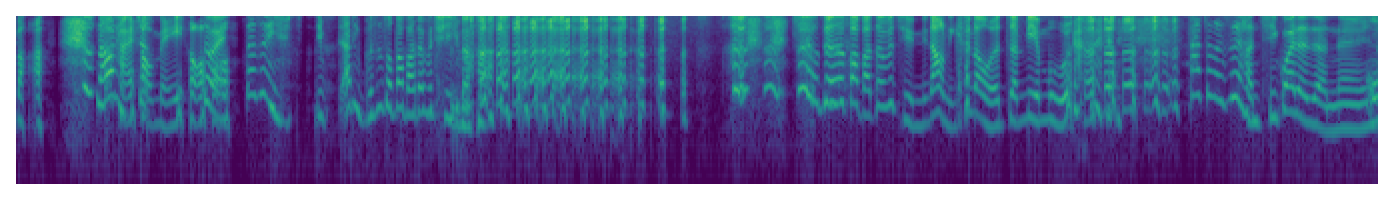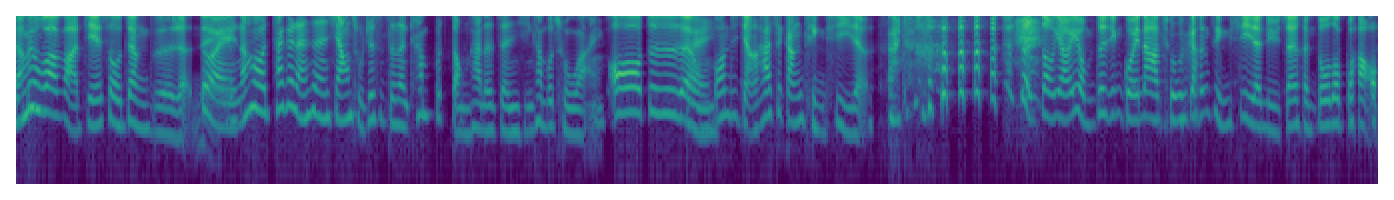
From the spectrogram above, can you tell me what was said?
吧？然后你还好没有，对，但是你你啊，你不是说爸爸对不起吗？秀真的爸爸，对不起，你让你看到我的真面目了。他真的是很奇怪的人呢，我没有办法接受这样子的人。对，然后他跟男生的相处，就是真的看不懂他的真心，看不出来。哦，对对对，忘记讲，他是钢琴系的。这很重要，因为我们最近归纳出钢琴系的女生很多都不好。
